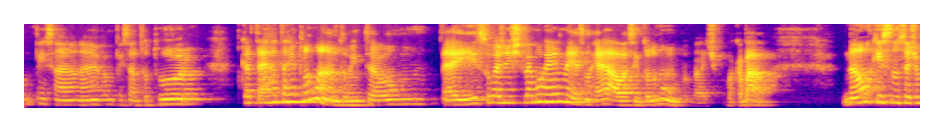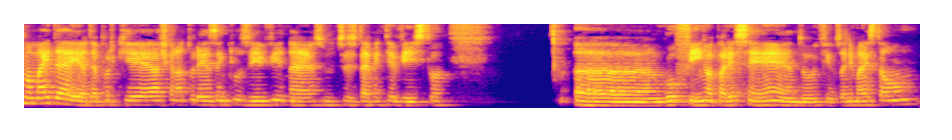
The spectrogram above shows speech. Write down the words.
Vamos pensar, né? Vamos pensar no futuro. Porque a Terra tá reclamando. Então, é isso, a gente vai morrer mesmo, real, assim, todo mundo. Vai, tipo, acabar. Não que isso não seja uma má ideia, até porque acho que a natureza, inclusive, né, vocês devem ter visto uh, golfinho aparecendo, enfim, os animais estão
